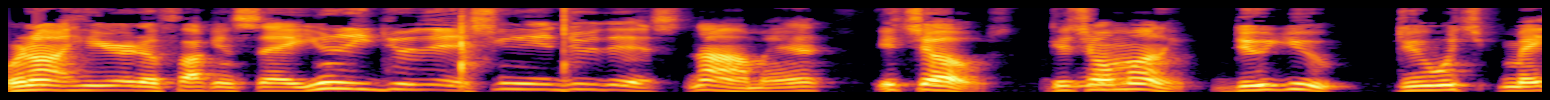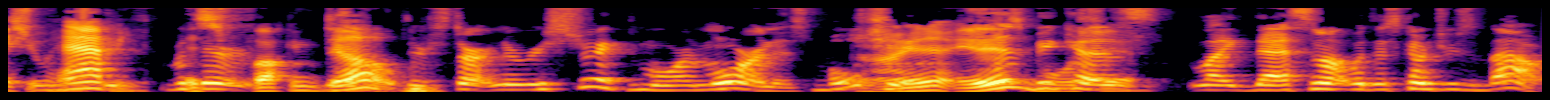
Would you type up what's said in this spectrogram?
we're not here to fucking say you need to do this, you need to do this. Nah, man, get yours, get your money, do you. do what makes you happy. But it's they're- fucking They're- dope. They're, starting to restrict more and more, and it's bullshit. it is because because like that's not what this country's about.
